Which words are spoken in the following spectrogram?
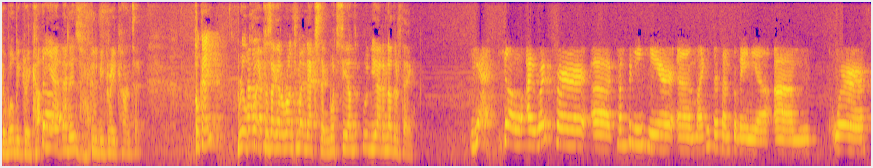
It will be great content. So- yeah, that is going to be great content. Okay, real quick because I got to run to my next thing. What's the other? You had another thing. Yeah, So I work for a company here in Lancaster, Pennsylvania. Um, we're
